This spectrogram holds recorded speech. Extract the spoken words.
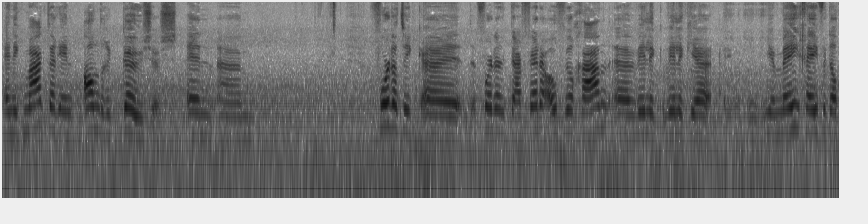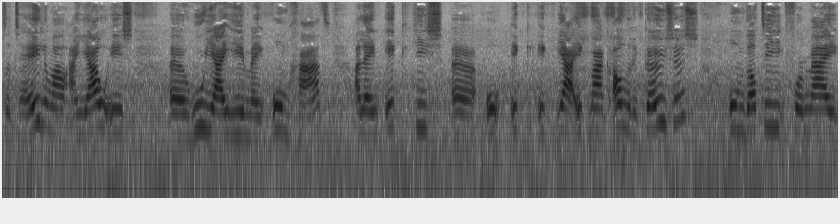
En ik maak daarin andere keuzes. En um, voordat, ik, voordat ik daar verder over wil gaan, wil, ik, wil ik je, je meegeven dat het helemaal aan jou is hoe jij hiermee omgaat. Alleen ik kies, ik, ik, ja, ik maak andere keuzes omdat die voor mij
